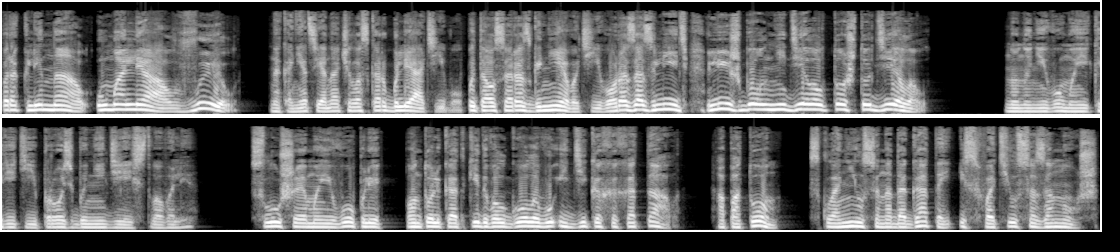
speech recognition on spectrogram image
проклинал, умолял, выл. Наконец я начал оскорблять его, пытался разгневать его, разозлить, лишь бы он не делал то, что делал. Но на него мои крики и просьбы не действовали. Слушая мои вопли, он только откидывал голову и дико хохотал, а потом склонился над Агатой и схватился за нож.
